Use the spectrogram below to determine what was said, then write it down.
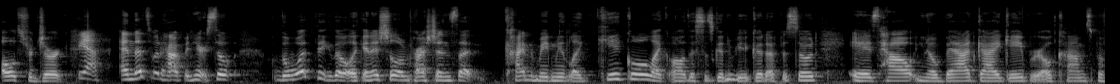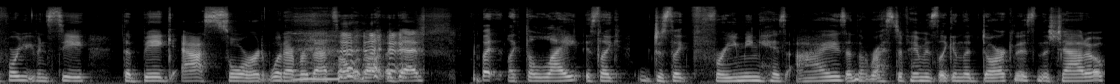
ultra jerk. Yeah. And that's what happened here. So the one thing though, like initial impressions that kind of made me like giggle, like, oh, this is gonna be a good episode, is how, you know, bad guy Gabriel comes before you even see the big ass sword, whatever that's all about again. But like the light is like just like framing his eyes, and the rest of him is like in the darkness and the shadow.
